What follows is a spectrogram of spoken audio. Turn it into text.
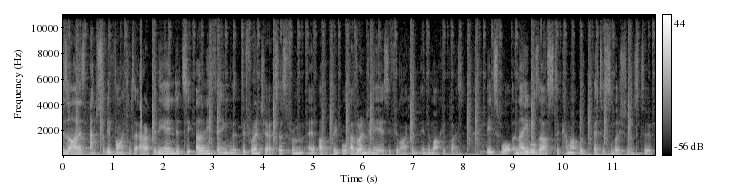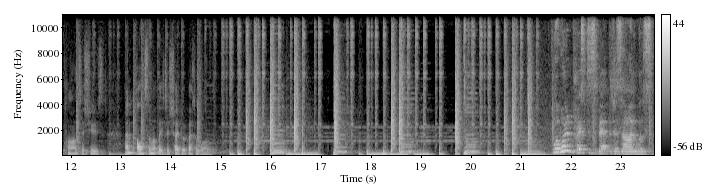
Design is absolutely vital to Arup. In the end, it's the only thing that differentiates us from uh, other people, other engineers, if you like, in, in the marketplace. It's what enables us to come up with better solutions to clients' issues and ultimately to shape a better world. Well, what impressed us about the design was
